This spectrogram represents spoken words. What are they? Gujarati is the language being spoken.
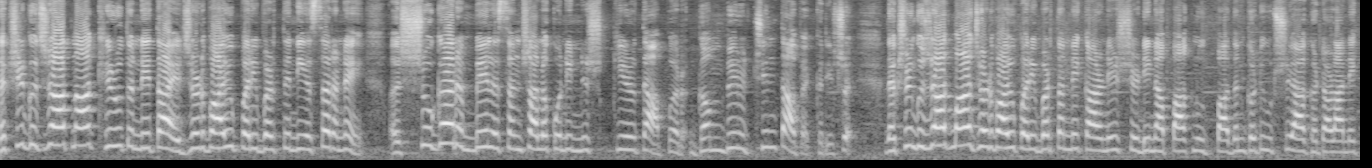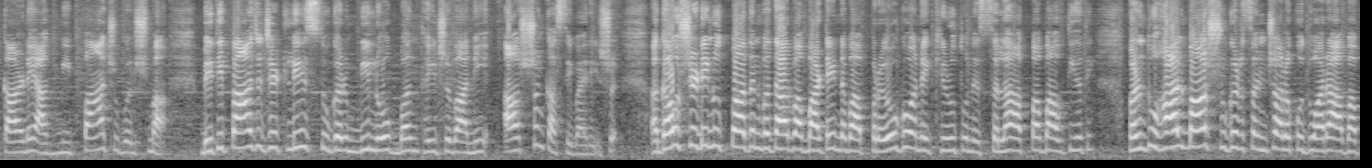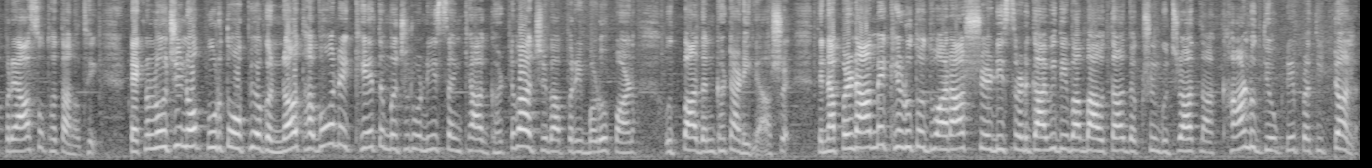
દક્ષિણ ગુજરાતના ખેડૂત નેતાએ જળવાયુ પરિવર્તનની અસર અને શુગર મિલ સંચાલકોની નિષ્ક્રિયતા પર ગંભીર ચિંતા વ્યક્ત કરી છે. દક્ષિણ ગુજરાતમાં જળવાયુ પરિવર્તનને કારણે શેરડીના પાકનું ઉત્પાદન ઘટ્યું છે આ ઘટાડાને કારણે આગામી પાંચ વર્ષમાં બેથી પાંચ જેટલી સુગર મિલો બંધ થઈ જવાની આશંકા સેવાઈ રહી છે. અગાઉ શેરડીનું ઉત્પાદન વધારવા માટે નવા પ્રયોગો અને ખેડૂતોને સલાહ આપવામાં આવતી હતી. પરંતુ હાલમાં શુગર સંચાલકો દ્વારા આવા પ્રયાસો થતા નથી. ટેકનોલોજીનો પૂરતો ઉપયોગ ન થવો અને ખેત મજૂરોની સંખ્યા ઘટવા જેવા પરિબળો પણ ઉત્પાદન ઘટાડી રહ્યા છે. તેના પરિણામે ખેડૂતો દ્વારા શેરડી સળગાવી દેવામાં આવતા દક્ષિણ ગુજરાતના ખાંડ ઉદ્યોગને પ્રતિ ટન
